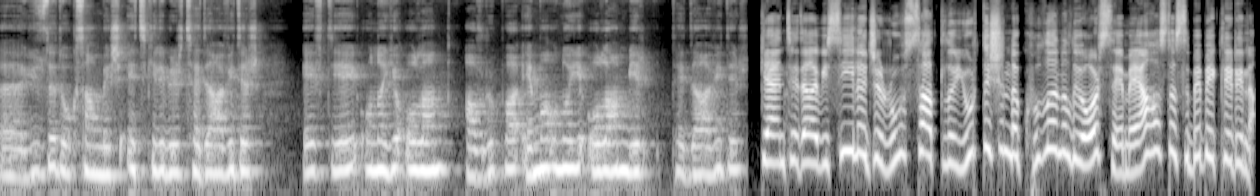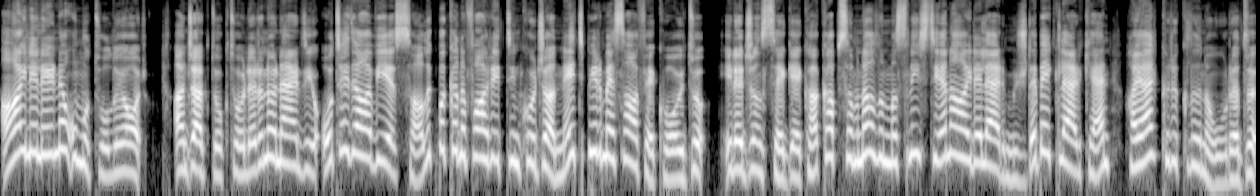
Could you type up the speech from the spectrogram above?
%95 etkili bir tedavidir. FDA onayı olan, Avrupa EMA onayı olan bir tedavidir. Gen tedavisi ilacı ruhsatlı yurt dışında kullanılıyor, SMA hastası bebeklerin ailelerine umut oluyor. Ancak doktorların önerdiği o tedaviye Sağlık Bakanı Fahrettin Koca net bir mesafe koydu. İlacın SGK kapsamına alınmasını isteyen aileler müjde beklerken hayal kırıklığına uğradı.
